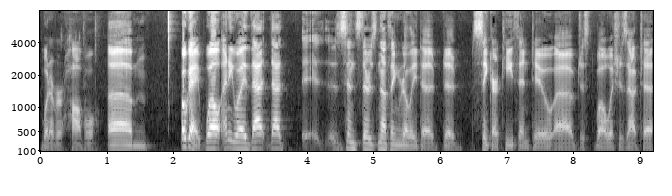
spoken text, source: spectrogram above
whatever hovel. Um, okay, well, anyway, that that since there's nothing really to, to sink our teeth into, uh, just well wishes out to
